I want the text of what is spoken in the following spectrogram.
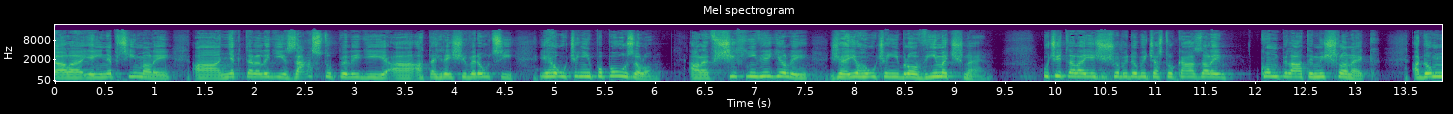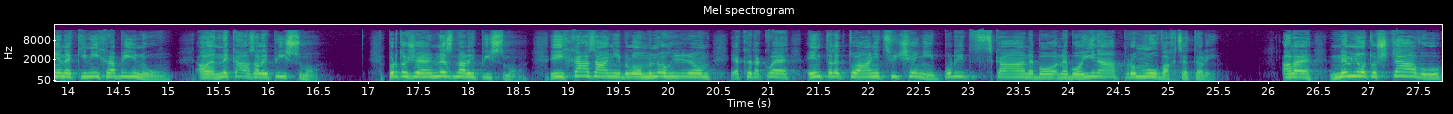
ale jej nepřijímali a některé lidi, zástupy lidí a, a tehdejší vedoucí, jeho učení popouzelo. Ale všichni věděli, že jeho učení bylo výjimečné. Učitelé Ježíšovi doby často kázali kompiláty myšlenek a domněnek jiných rabínů, ale nekázali písmo protože neznali písmo. Jejich kázání bylo mnohdy jenom jako takové intelektuální cvičení, politická nebo, nebo jiná promluva, chcete-li. Ale nemělo to šťávu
